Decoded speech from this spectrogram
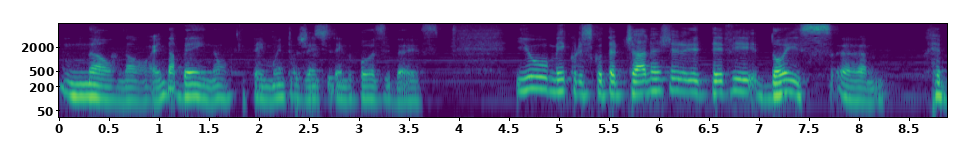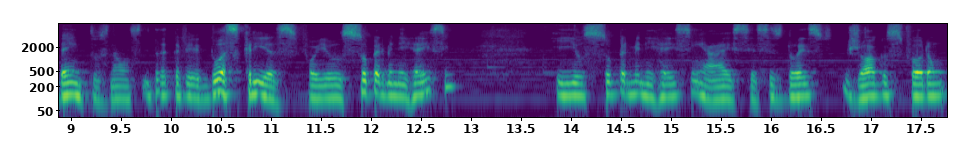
Não, não. Ainda bem, não. Que tem muita gente Sim. tendo boas ideias. E o Micro Scooter Challenge teve dois. Uh, rebentos, não, teve duas crias, foi o Super Mini Racing e o Super Mini Racing Ice. Esses dois jogos foram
